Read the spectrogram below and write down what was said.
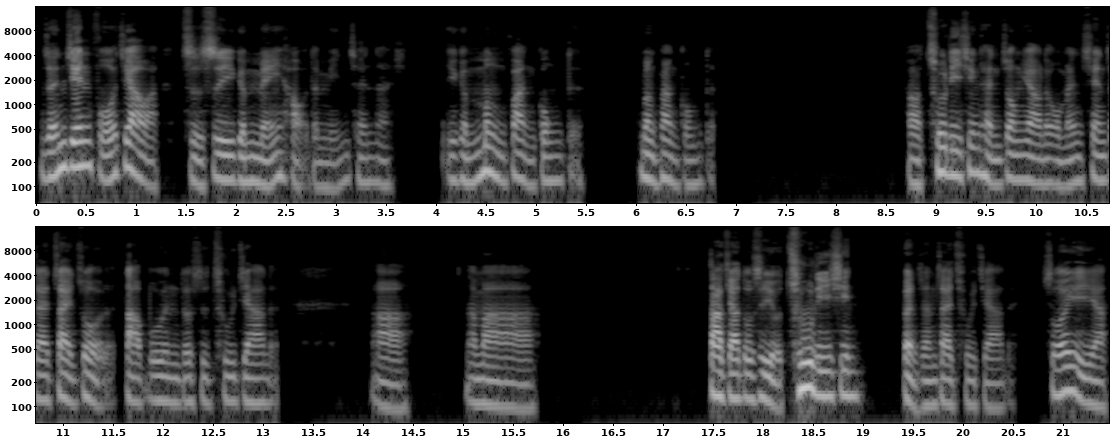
人间佛教啊，只是一个美好的名称呢，一个梦幻功德，梦幻功德。啊，出离心很重要的。我们现在在座的大部分都是出家的，啊，那么大家都是有出离心，本身在出家的，所以呀，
